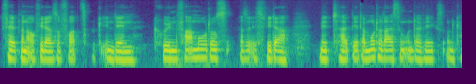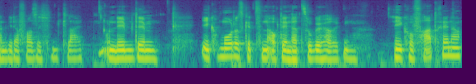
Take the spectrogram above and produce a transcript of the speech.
fällt man auch wieder sofort zurück in den grünen Fahrmodus, also ist wieder mit halbierter Motorleistung unterwegs und kann wieder vor sich hin gleiten. Und neben dem Eco-Modus gibt es dann auch den dazugehörigen Eco-Fahrtrainer,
